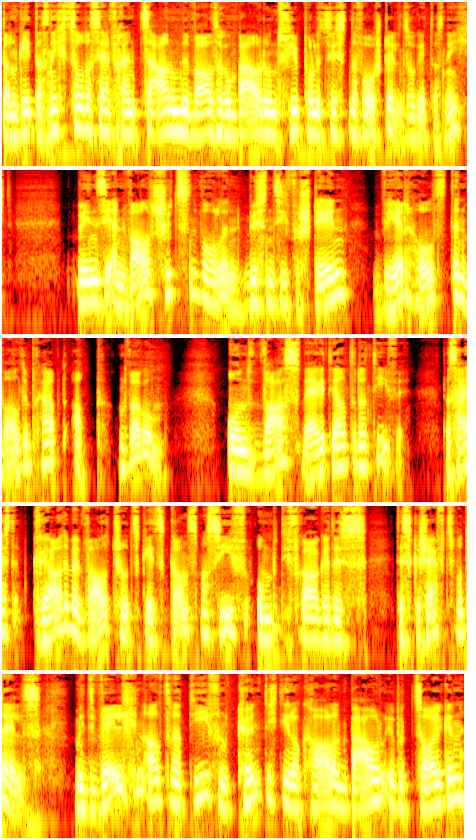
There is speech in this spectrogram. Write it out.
dann geht das nicht so, dass Sie einfach einen Zaun um den Wald herum bauen und vier Polizisten davor stellen. So geht das nicht. Wenn Sie einen Wald schützen wollen, müssen Sie verstehen, wer holzt den Wald überhaupt ab und warum. Und was wäre die Alternative? Das heißt, gerade beim Waldschutz geht es ganz massiv um die Frage des, des Geschäftsmodells. Mit welchen Alternativen könnte ich die lokalen Bauern überzeugen,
